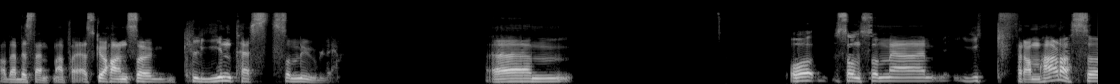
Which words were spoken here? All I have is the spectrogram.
hadde jeg bestemt meg for. Jeg skulle ha en så clean test som mulig. Um, og sånn som jeg gikk fram her, da, så,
